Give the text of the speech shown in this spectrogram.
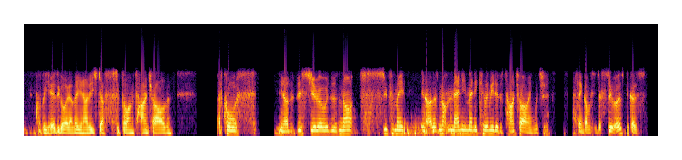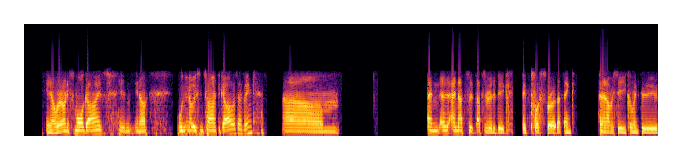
a couple of years ago, whatever, you know, these stuff super long time trials, and of course, you know, this Giro there's not super many, you know, there's not many many kilometers of time trialing, which I think obviously just suits us because you know we're only small guys. You know, we're going to lose some time to regardless. I think. Um, and, and and that's a, that's a really big big plus for us, I think. And then obviously you come into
